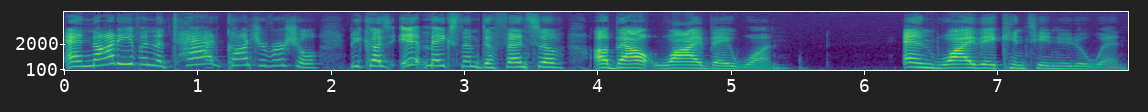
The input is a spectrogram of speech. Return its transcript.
and not even a tad controversial because it makes them defensive about why they won and why they continue to win.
